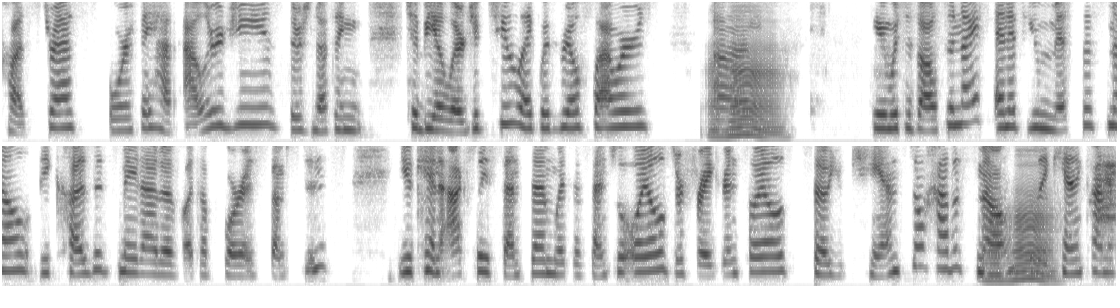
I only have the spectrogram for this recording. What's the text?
cause stress. Or if they have allergies, there's nothing to be allergic to, like with real flowers. Uh-huh. Um, which is also nice. And if you miss the smell, because it's made out of like a porous substance, you can actually scent them with essential oils or fragrance oils. So you can still have a smell. Uh-huh. So they uh-huh. can kind of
